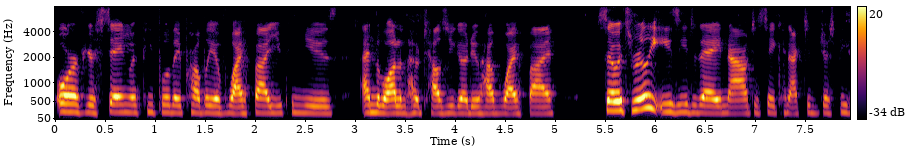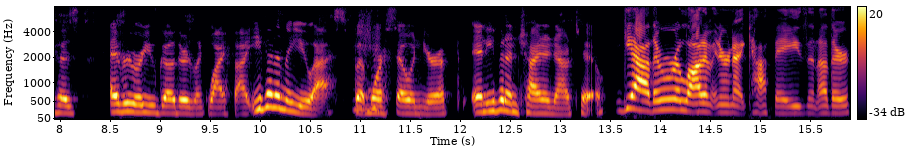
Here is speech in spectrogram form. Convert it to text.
or if you're staying with people, they probably have Wi-Fi you can use, and a lot of the hotels you go to have Wi-Fi. So it's really easy today now to stay connected just because everywhere you go there's like Wi-Fi, even in the US, but mm-hmm. more so in Europe and even in China now too. Yeah, there were a lot of internet cafes and other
